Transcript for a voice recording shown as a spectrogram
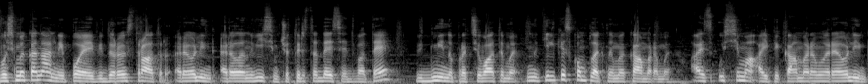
Восьмиканальний POE відеореєстратор Reolink RLN8 410 2T відмінно працюватиме не тільки з комплектними камерами, а й з усіма IP-камерами Reolink,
